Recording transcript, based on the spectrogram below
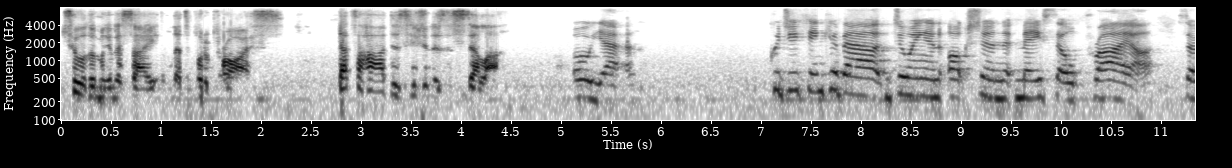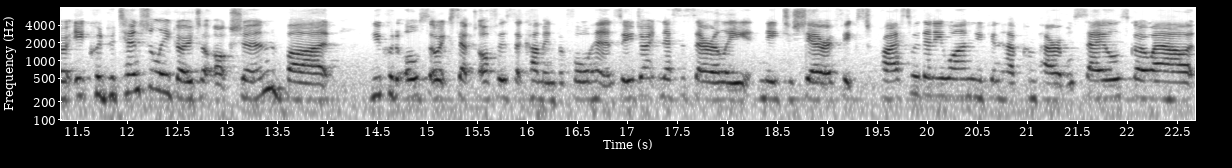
Two of them are going to say, "Let's put a price." That's a hard decision as a seller. Oh yeah, could you think about doing an auction that may sell prior? So it could potentially go to auction, but you could also accept offers that come in beforehand. So you don't necessarily need to share a fixed price with anyone. You can have comparable sales go out.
